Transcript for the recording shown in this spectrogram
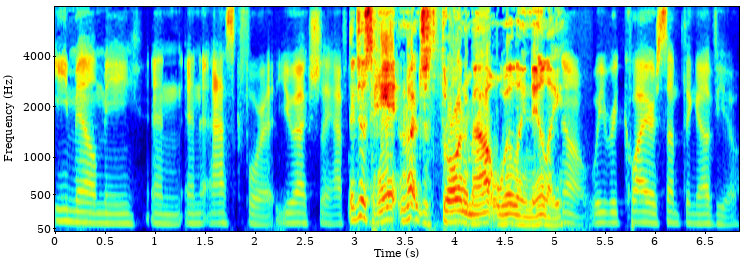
email me and and ask for it. You actually have to. They just hand, I'm not just throwing them out willy nilly. No, we require something of you.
